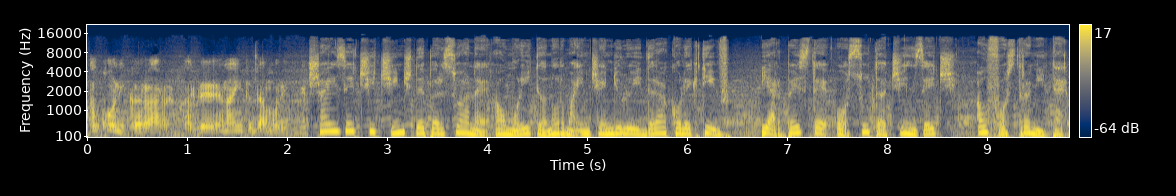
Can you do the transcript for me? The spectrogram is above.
agonică, rară, ca de înainte de a muri. 65 de persoane au murit în urma incendiului de la colectiv, iar peste 150 au fost rănite.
